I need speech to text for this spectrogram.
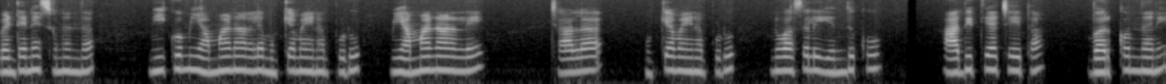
వెంటనే సునంద నీకు మీ అమ్మా నాన్నలే ముఖ్యమైనప్పుడు మీ అమ్మా నాన్నలే చాలా ముఖ్యమైనప్పుడు నువ్వు అసలు ఎందుకు ఆదిత్య చేత వర్క్ ఉందని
